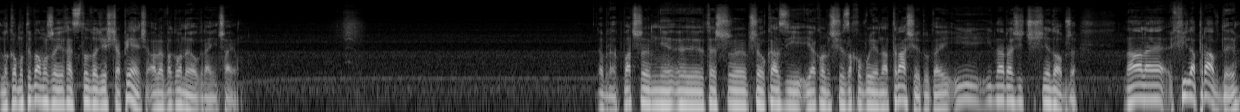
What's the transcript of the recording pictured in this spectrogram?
Lokomotywa może jechać 125, ale wagony ograniczają. Dobra, patrzę mnie y, też y, przy okazji, jak on się zachowuje na trasie tutaj i, i na razie ciśnie dobrze. No ale chwila prawdy.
